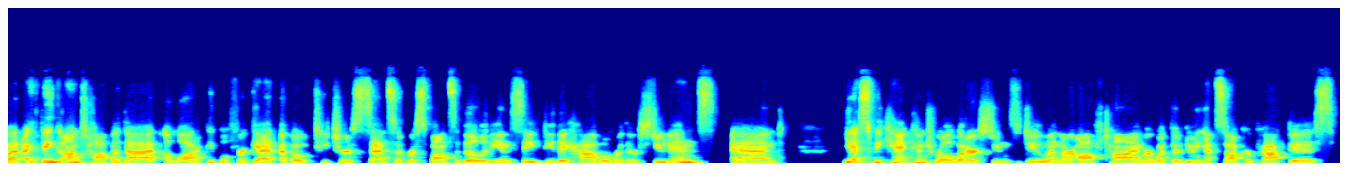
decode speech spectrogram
but I think on top of that, a lot of people forget about teachers' sense of responsibility and safety they have over their students. And yes, we can't control what our students do when they're off time or what they're doing at soccer practice.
